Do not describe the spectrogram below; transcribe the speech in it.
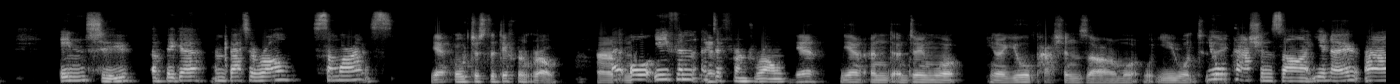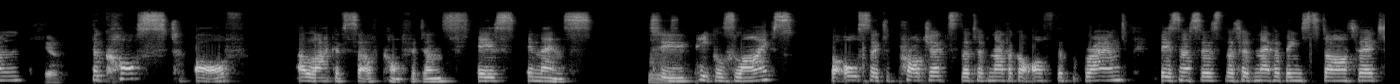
into a bigger and better role somewhere else. Yeah, or just a different role. Um, uh, or even a yeah. different role. Yeah, yeah, and and doing what you know your passions are and what, what you want to your do. Your passions are, you know, um, yeah. the cost of a lack of self confidence is immense mm. to people's lives, but also to projects that have never got off the ground, businesses that have never been started.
